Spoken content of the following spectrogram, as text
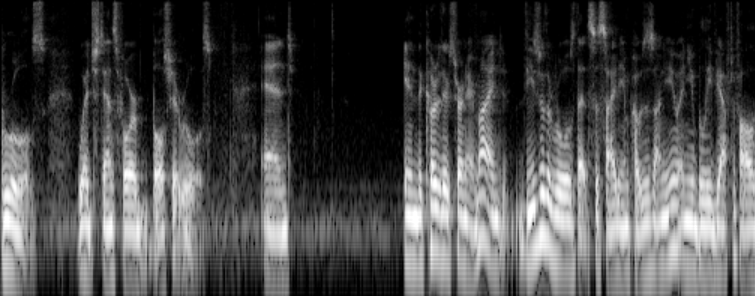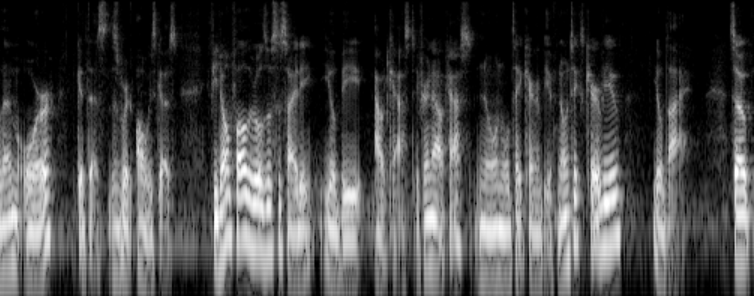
rules, which stands for bullshit rules. And in the Code of the Extraordinary Mind, these are the rules that society imposes on you, and you believe you have to follow them, or get this, this is where it always goes. If you don't follow the rules of society, you'll be outcast. If you're an outcast, no one will take care of you. If no one takes care of you, you'll die. So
